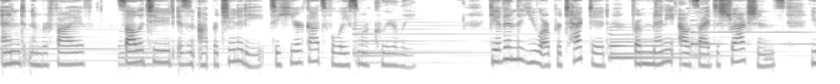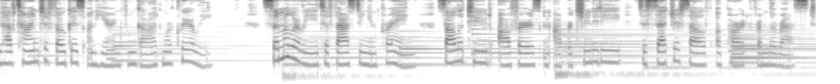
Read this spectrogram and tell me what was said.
And number five, solitude is an opportunity to hear God's voice more clearly. Given that you are protected from many outside distractions, you have time to focus on hearing from God more clearly. Similarly to fasting and praying, solitude offers an opportunity to set yourself apart from the rest.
